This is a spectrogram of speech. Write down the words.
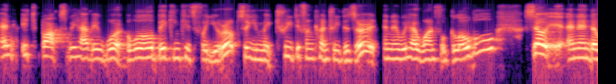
And each box, we have a world, a world baking kits for Europe. So you make three different country dessert. And then we have one for global. So, and then the,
